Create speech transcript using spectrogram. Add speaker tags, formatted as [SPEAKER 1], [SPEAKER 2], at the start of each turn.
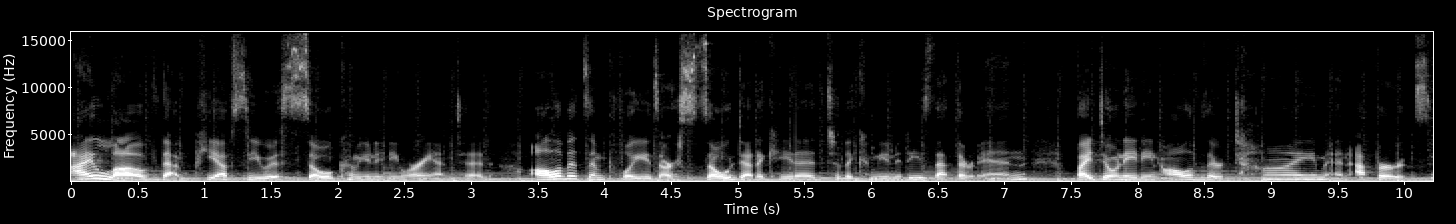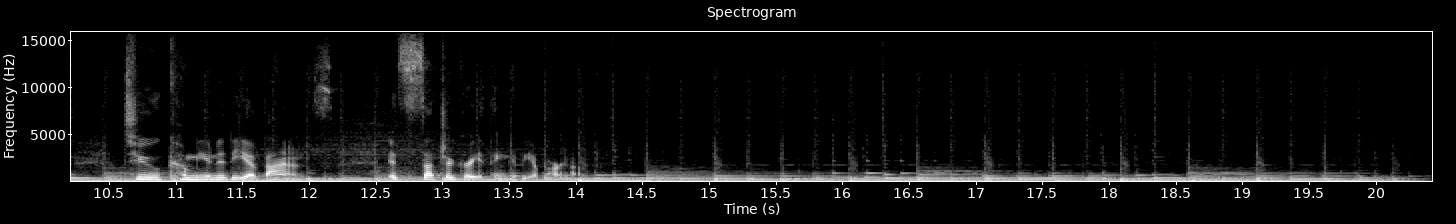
[SPEAKER 1] I love that PFCU is so community oriented. All of its employees are so dedicated to the communities that they're in by donating all of their time and efforts to community events. It's such a great thing to be a part of.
